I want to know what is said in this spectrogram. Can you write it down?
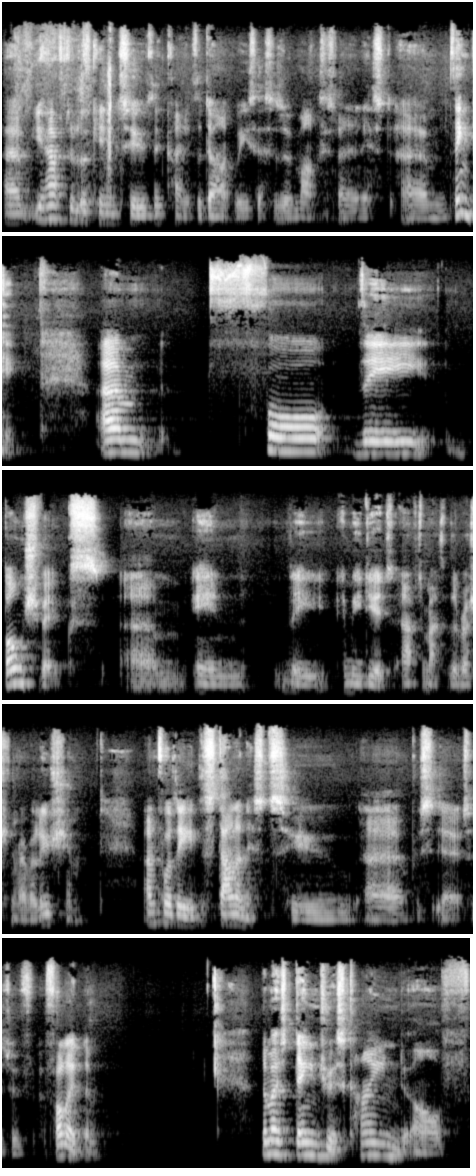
um, you have to look into the kind of the dark recesses of Marxist-Leninist um, thinking. Um, for the Bolsheviks um, in the immediate aftermath of the Russian Revolution, and for the, the Stalinists who uh, uh, sort of followed them, the most dangerous kind of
